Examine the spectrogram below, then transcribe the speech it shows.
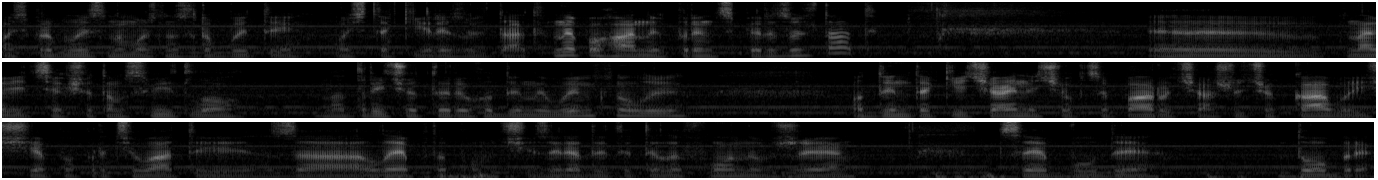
Ось приблизно можна зробити ось такий результат. Непоганий, в принципі, результат. Е, навіть якщо там світло на 3-4 години вимкнули, один такий чайничок це пару чашечок кави і ще попрацювати за лептопом чи зарядити телефон, вже це буде добре.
